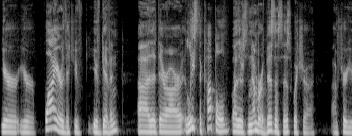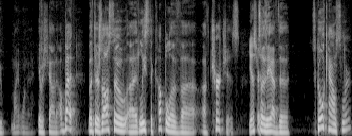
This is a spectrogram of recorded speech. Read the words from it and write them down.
your your flyer that you've you've given uh, that there are at least a couple. Well, there's a number of businesses which uh, I'm sure you might want to give a shout out. But but there's also uh, at least a couple of uh, of churches. Yes, sir. So they have the school counselor,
